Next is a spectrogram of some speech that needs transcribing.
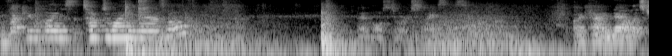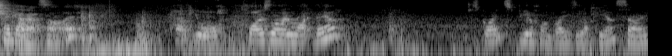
Your vacuum cleaners tucked away in there as well. And more storage spaces. Okay, now let's check out outside. Have your clothesline right there. Which is great. It's beautiful and breezy up here. So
